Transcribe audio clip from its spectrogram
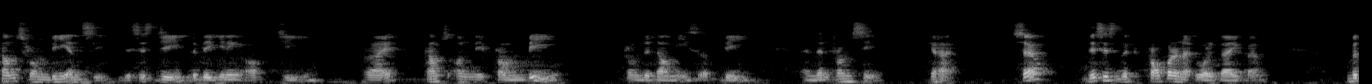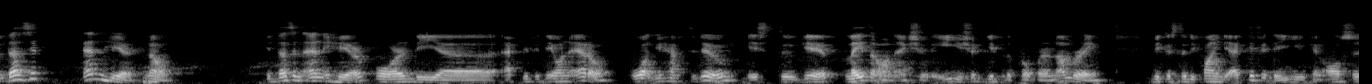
comes from B and C. This is G, the beginning of G, right? Comes only from B, from the dummies of B, and then from C. Correct. So, this is the proper network diagram. But does it end here? No. It doesn't end here for the uh, activity on arrow. What you have to do is to give, later on actually, you should give the proper numbering. Because to define the activity you can also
